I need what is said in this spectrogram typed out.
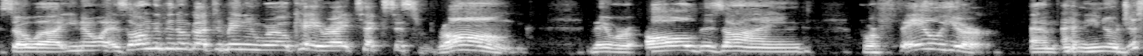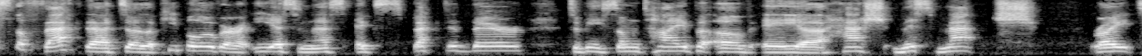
So uh, you know what? As long as we don't got Dominion, we're okay, right? Texas, wrong. They were all designed for failure and and you know just the fact that uh, the people over at ES&S expected there to be some type of a uh, hash mismatch, right?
